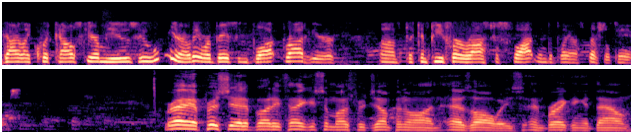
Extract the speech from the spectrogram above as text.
guy like Kwiatkowski or Muse, who you know they were basically brought, brought here um, to compete for a roster spot and to play on special teams. Ray, appreciate it, buddy. Thank you so much for jumping on, as always, and breaking it down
